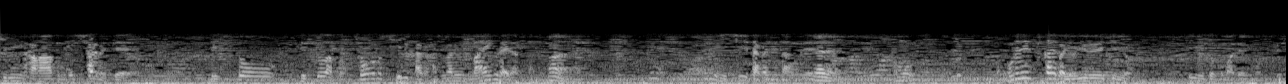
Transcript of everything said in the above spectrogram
きるんかなと思って調べて、鉄道、鉄道だとちょうどシータが始まる前ぐらいだったんですはい。で、すぐにシータが出たんで、ええ。もう、これで使えば余裕でできるよっていうとこまで持ってっ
